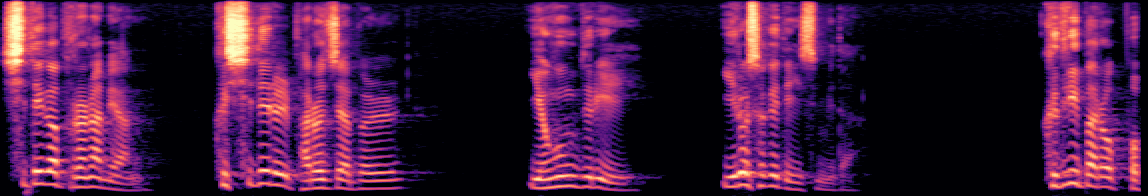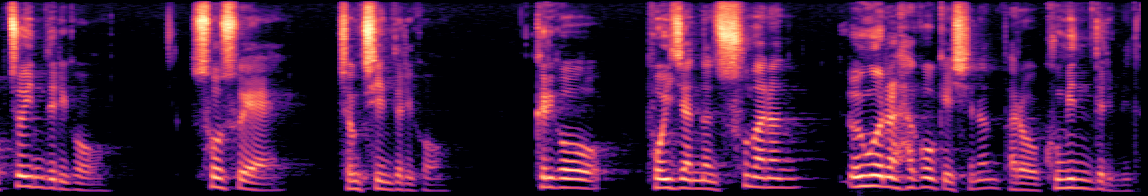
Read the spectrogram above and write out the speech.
시대가 불안하면 그 시대를 바로잡을 영웅들이 일어서게 돼 있습니다. 그들이 바로 법조인들이고 소수의 정치인들이고 그리고 보이지 않는 수많은 응원을 하고 계시는 바로 국민들입니다.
